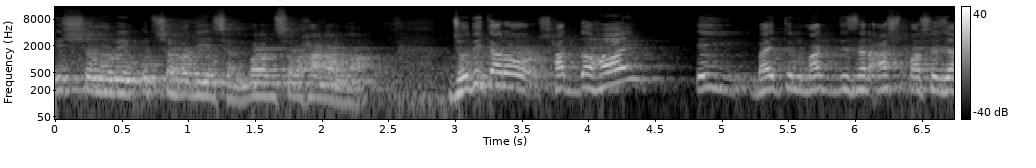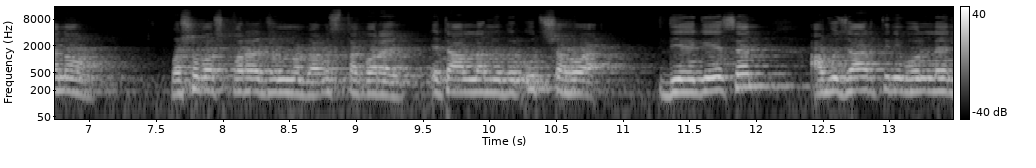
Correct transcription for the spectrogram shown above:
বিশ্বনবী উৎসাহ দিয়েছেন বলেন সোহান আল্লাহ যদি কারও সাধ্য হয়, এই বাইতুল মাকদিসের আশপাশে যেন বসবাস করার জন্য ব্যবস্থা করে, এটা আল্লাহ নবীর উৎসাহ দিয়ে গিয়েছেন। আবু জার তিনি বললেন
